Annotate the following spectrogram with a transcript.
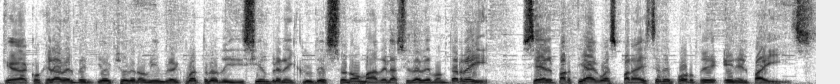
que acogerá del 28 de noviembre al 4 de diciembre en el Club de Sonoma de la ciudad de Monterrey, sea el parteaguas para este deporte en el país.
